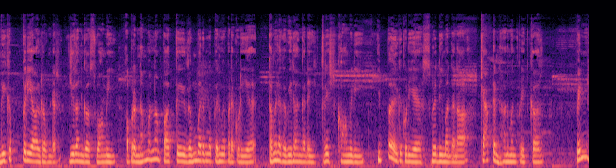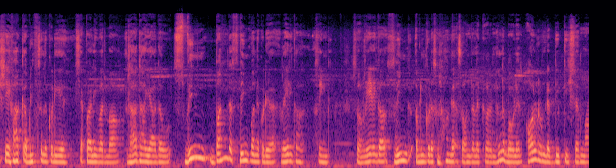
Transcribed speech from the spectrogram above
மிகப்பெரிய ஆல்ரவுண்டர் ஜுலன் கோஸ்வாமி அப்புறம் நம்மெல்லாம் பார்த்து ரொம்ப ரொம்ப பெருமைப்படக்கூடிய தமிழக வீராங்கனை த்ரிஷ் காமெடி இப்போ இருக்கக்கூடிய ஸ்மிருதி மந்தனா கேப்டன் ஹனுமன் பிரீத்கர் பெண் ஷேவாக் அப்படின்னு சொல்லக்கூடிய ஷெபாலி வர்மா ராதா யாதவ் ஸ்விங் பந்த ஸ்விங் பண்ணக்கூடிய ரேணுகா சிங். ஸோ ரேணுகா ஸ்விங் அப்படின்னு கூட சொல்லுவாங்க. ஸோ அந்தளவுக்கு ஒரு நல்ல பவுலர் ஆல்ரவுண்டர் தீப்தி சர்மா.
